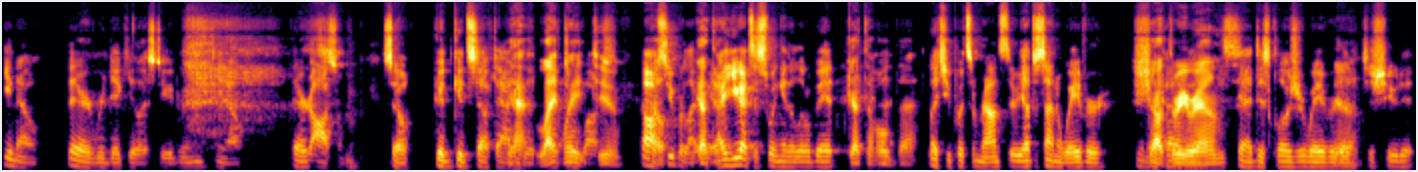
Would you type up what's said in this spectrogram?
you know, they're ridiculous, dude. When, you know, they're awesome. So good, good stuff to add. yeah, to the lightweight toolbox. too. Oh, super got lightweight. to- you got to swing it a little bit. Got to hold uh, that. Let you put some rounds through. You have to sign a waiver. you know, Shot three a- rounds. Yeah, disclosure waiver Yeah. to, to shoot it.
